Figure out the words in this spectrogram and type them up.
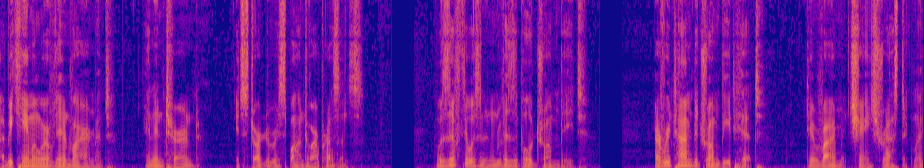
I became aware of the environment, and in turn, it started to respond to our presence. It was as if there was an invisible drumbeat. Every time the drumbeat hit, the environment changed drastically.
